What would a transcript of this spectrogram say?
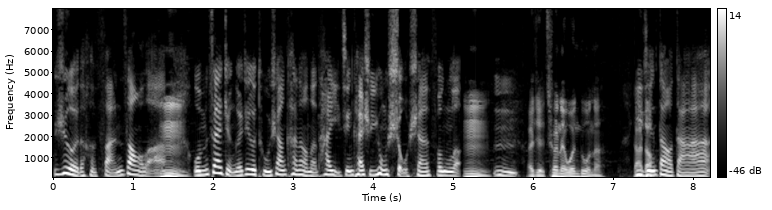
热的很烦躁了啊。嗯，我们在整个这个图上看到呢，他已经开始用手扇风了。嗯嗯，而且车内温度呢？已经到达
